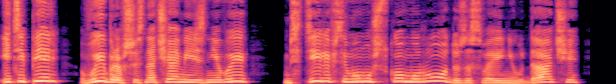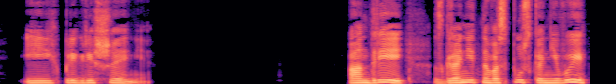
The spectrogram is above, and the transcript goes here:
и теперь, выбравшись ночами из Невы, мстили всему мужскому роду за свои неудачи и их прегрешения. Андрей с гранитного спуска Невы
